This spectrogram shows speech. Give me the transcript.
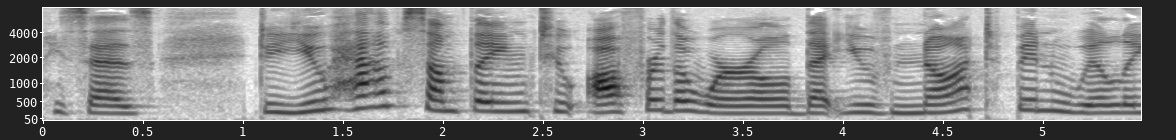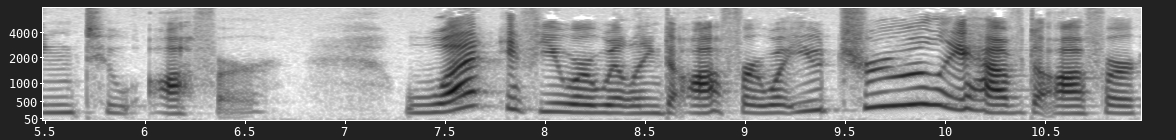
He says, Do you have something to offer the world that you've not been willing to offer? What if you were willing to offer what you truly have to offer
